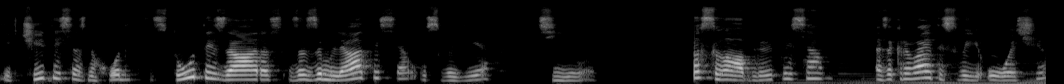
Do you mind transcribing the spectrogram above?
і вчитися знаходитись тут і зараз, заземлятися у своє тіло. Розслаблюйтеся, закривайте свої очі.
